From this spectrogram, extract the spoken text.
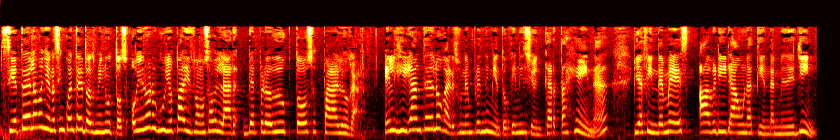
7 de la mañana, 52 minutos. Hoy en Orgullo País vamos a hablar de productos para el hogar. El Gigante del Hogar es un emprendimiento que inició en Cartagena y a fin de mes abrirá una tienda en Medellín.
